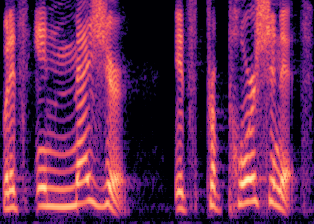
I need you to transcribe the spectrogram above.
But it's in measure, it's proportionate.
